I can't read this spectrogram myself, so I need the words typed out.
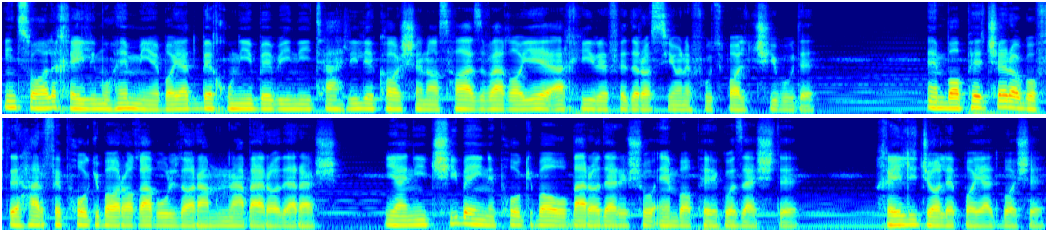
این سوال خیلی مهمیه. باید بخونی ببینی تحلیل کارشناس ها از وقایع اخیر فدراسیون فوتبال چی بوده. امباپه چرا گفته حرف پوگبا را قبول دارم نه برادرش؟ یعنی چی بین پوگبا و برادرش و امباپه گذشته؟ خیلی جالب باید باشه.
